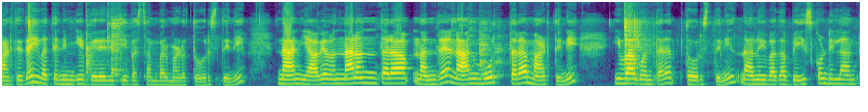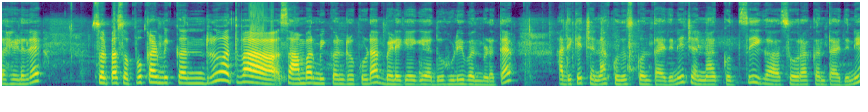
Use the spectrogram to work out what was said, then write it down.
ಮಾಡ್ತಿದ್ದೆ. ಇವತ್ತು ನಿಮಗೆ ಬೇರೆ ರೀತಿ ಬಸ್ ಸಾಂಬಾರು ಮಾಡೋದು ತೋರಿಸ್ತೀನಿ. ನಾನು ಯಾವ್ಯಾವ ನಾನೊಂಥರ ಅಂದರೆ ನಾನು ಮೂರು ಥರ ಮಾಡ್ತೀನಿ. ಇವಾಗ ಒಂಥರ ತೋರಿಸ್ತೀನಿ. ನಾನು ಇವಾಗ ಬೇಯಿಸ್ಕೊಂಡಿಲ್ಲ ಅಂತ ಹೇಳಿದ್ರೆ ಸ್ವಲ್ಪ ಸೊಪ್ಪು ಕಾಳು ಮಿಕ್ಕಂಡ್ರು ಅಥವಾ ಸಾಂಬಾರು ಮಿಕ್ಕಂಡ್ರು ಕೂಡ ಬೆಳಗ್ಗೆಗೆ ಅದು ಹುಳಿ ಬಂದ್ಬಿಡುತ್ತೆ. ಅದಕ್ಕೆ ಚೆನ್ನಾಗಿ ಕುದಿಸ್ಕೊತಾ ಇದ್ದೀನಿ. ಚೆನ್ನಾಗಿ ಕುದಿಸಿ ಈಗ ಸೋರಾಕಂತ ಇದ್ದೀನಿ.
